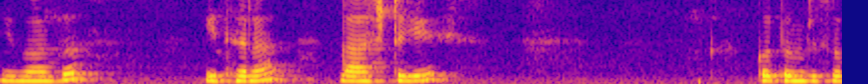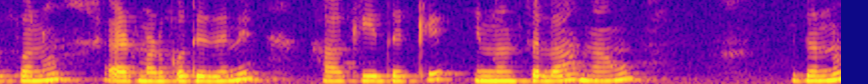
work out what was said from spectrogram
ಇವಾಗ ಈ ಥರ ಲಾಸ್ಟಿಗೆ ಕೊತ್ತಂಬರಿ ಸೊಪ್ಪನ್ನು ಆ್ಯಡ್ ಮಾಡ್ಕೋತಿದ್ದೀನಿ. ಹಾಕಿ ಇದಕ್ಕೆ ಇನ್ನೊಂದು ಸಲ ನಾವು ಇದನ್ನು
